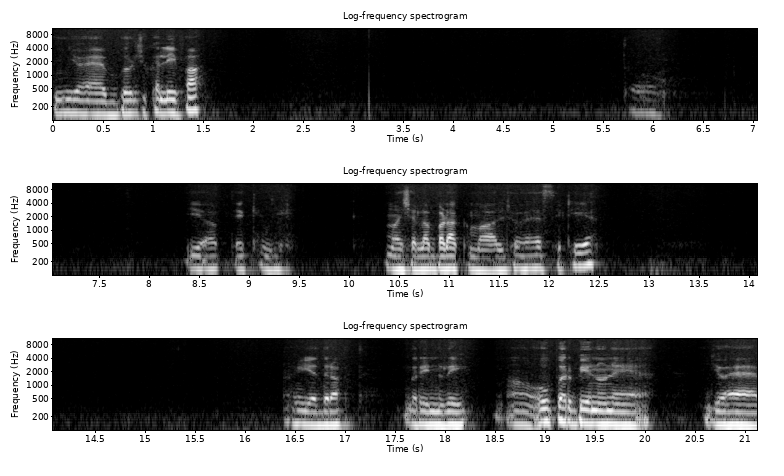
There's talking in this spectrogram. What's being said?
جو ہے برج خلیفہ۔ تو یہ آپ دیکھیں جی۔ ماشاءاللہ بڑا کمال جو ہے سٹی ہے۔ یہ درخت گرینری۔ اوپر بھی انہوں نے جو ہے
